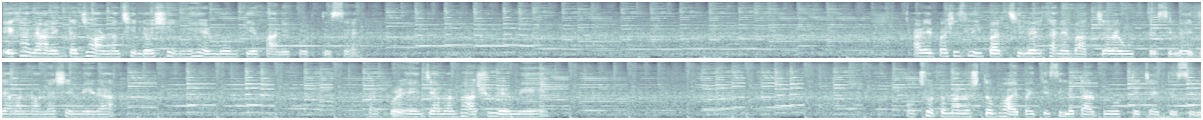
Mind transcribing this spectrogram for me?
এখানে আরেকটা ঝর্ণা ছিল, সিংহের মুখ দিয়ে পানি পড়তেছে। আর এই পাশে স্লিপার ছিল, এখানে বাচ্চারা উঠতেছিল, এই যে আমার ননাসের মেয়েরা। তারপরে এই যে আমার ভাসুরের মেয়ে। ও ছোট মানুষ তো ভয় পাইতেছিল, তারপর উঠতে চাইতেছিল।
